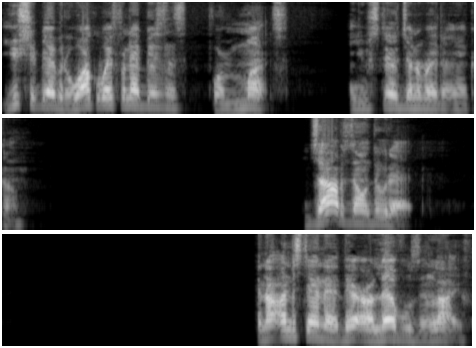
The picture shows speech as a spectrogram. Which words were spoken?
you should be able to walk away from that business for months and you still generate an income. Jobs don't do that. And I understand that there are levels in life.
